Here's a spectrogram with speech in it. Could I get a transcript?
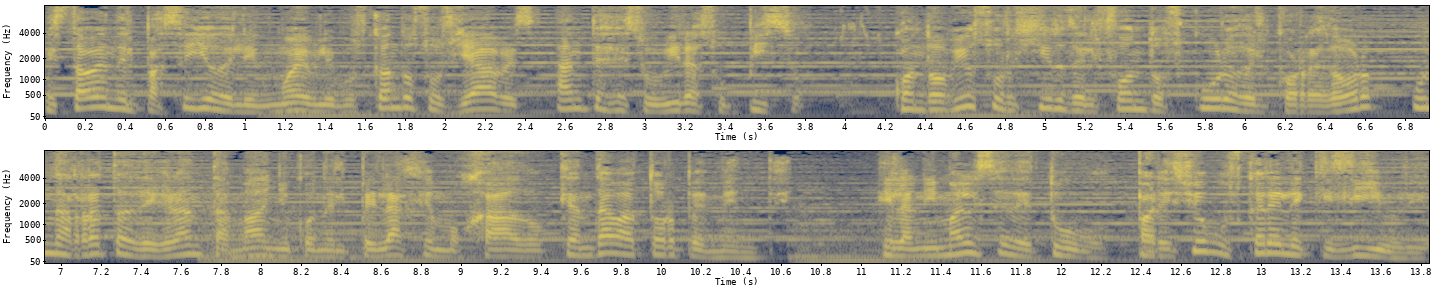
estaba en el pasillo del inmueble buscando sus llaves antes de subir a su piso cuando vio surgir del fondo oscuro del corredor una rata de gran tamaño con el pelaje mojado que andaba torpemente. El animal se detuvo, pareció buscar el equilibrio,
